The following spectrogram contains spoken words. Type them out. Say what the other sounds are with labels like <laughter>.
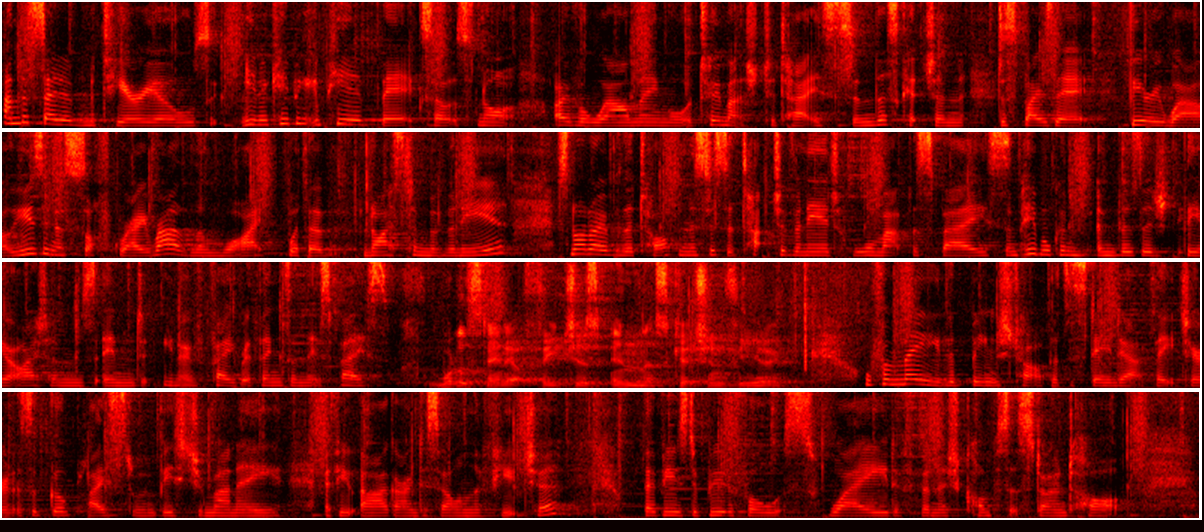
Understated materials, you know, keeping it pared back so it's not overwhelming or too much to taste. And this kitchen displays that very well, using a soft grey rather than white with a nice timber veneer. It's not over the top and it's just a touch of veneer to warm up the space and people can envisage their items and, you know, favourite things in that space. What are the standout features in this kitchen for you? Well, for me, the bench top is a standout feature and it's a good place to invest your money if you are going to sell in the future. They've used a beautiful suede finish composite stone top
